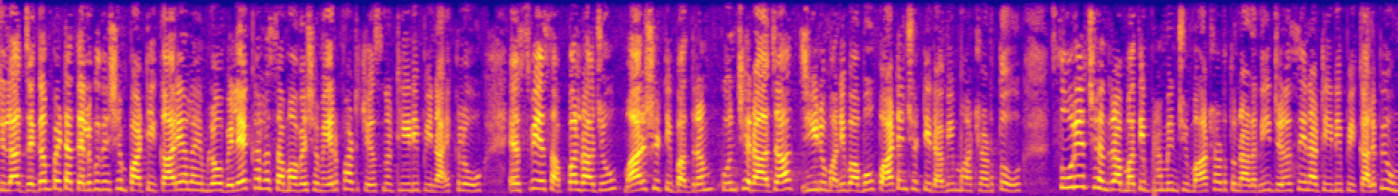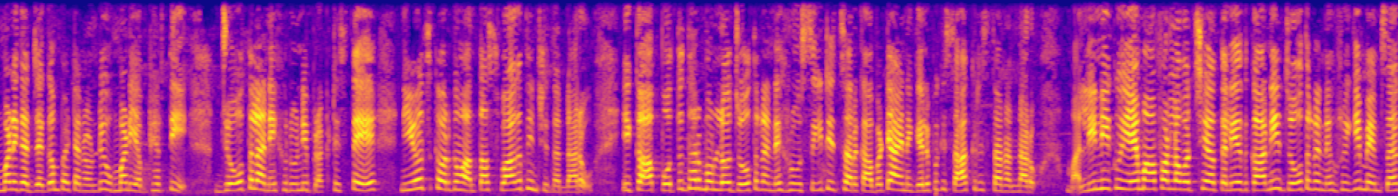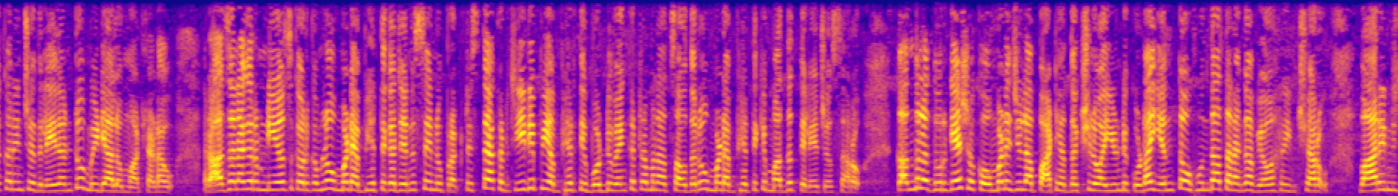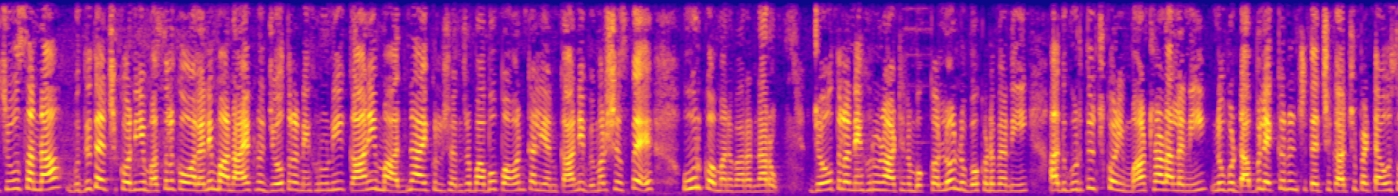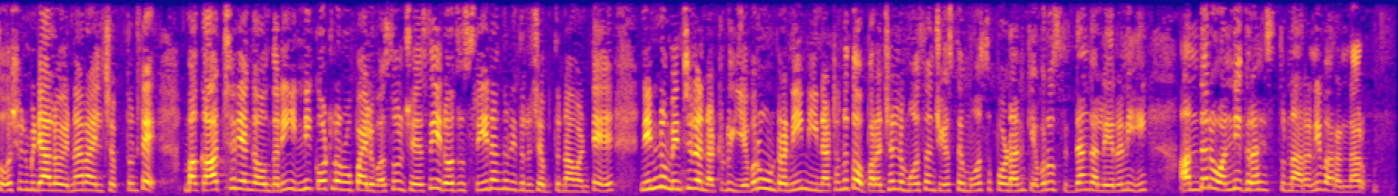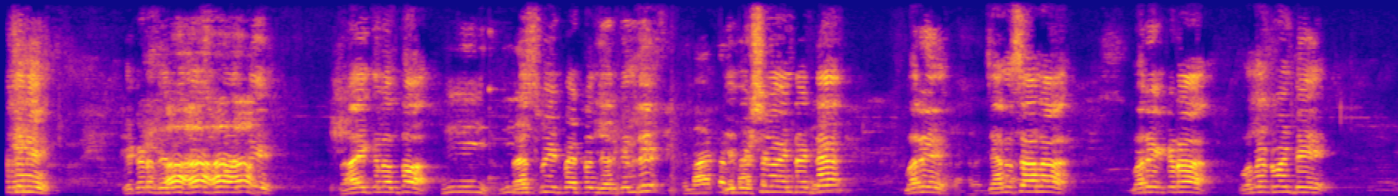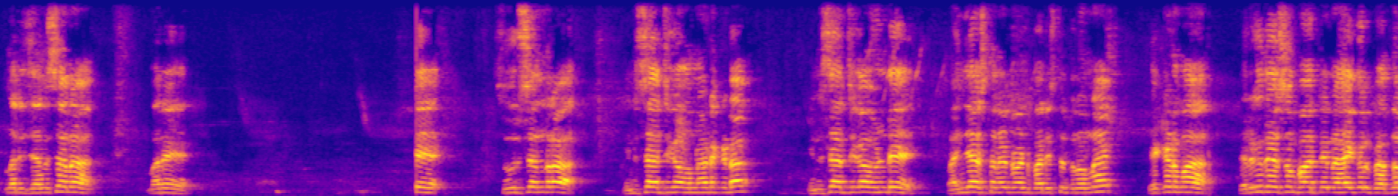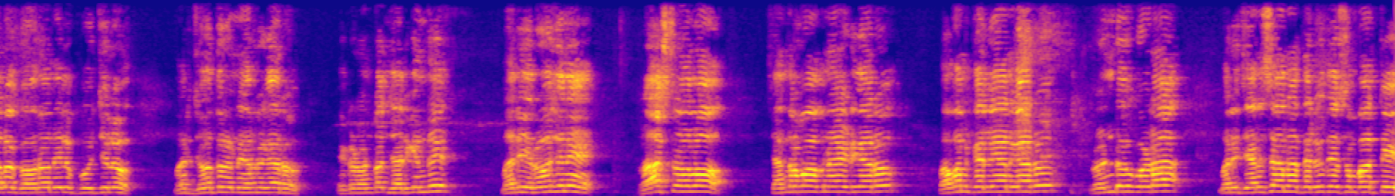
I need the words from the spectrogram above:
జిల్లా జగ్గంపేట తెలుగుదేశం పార్టీ కార్యాలయంలో విలేకరుల సమావేశం ఏర్పాటు చేసిన టీడీపీ నాయకులు ఎస్వీఎస్ అప్పలరాజు మారిశెట్టి భద్రం కుంచె రాజా జీను మణిబాబు పాటెంశెట్టి రవి మాట్లాడుతూ సూర్యచంద్ర మతి భ్రమించి మాట్లాడుతున్నాడని జనసేన టీడీపీ కలిపి ఉమ్మడిగా జగ్గంపేట నుండి ఉమ్మడి అభ్యర్థి జ్యోతుల నెహ్రూని ప్రకటిస్తే నియోజకవర్గం అంతా స్వాగతించిందన్నారు. ఇక పొత్తు ధర్మంలో జ్యోతుల నెహ్రూ సీట్ ఇచ్చారు కాబట్టి ఆయన గెలుపుకి సహకరిస్తానన్నారు. మళ్ళీ నీకు ఏం ఆఫర్లు వచ్చాయో తెలియదు కానీ జ్యోతుల నెహ్రూకి మేము సహకరించేది లేదంటూ మీడియాలో మాట్లాడావు. రాజానగరం నియోజకవర్గంలో ఉమ్మడి అభ్యర్థిగా జనసేనను ప్రకటిస్తే అక్కడ టీడీపీ అభ్యర్థి బొడ్డు వెంకటరమణ చౌదరు ఉమ్మడి అభ్యర్థికి మద్దతు తెలియజేశారు. కందుల దుర్గేష్ ఒక ఉమ్మడి జిల్లా పార్టీ అధ్యక్షులు అయ్యుండి కూడా ఎంతో హుందాతనంగా వ్యవహరించారు. వారిని చూసన్నా బుద్ధి తెచ్చుకొని మసలుకోవాలని మా నాయకుడు జ్యోతుల నెహ్రూని కానీ మా అధినాయకులు చంద్రబాబు పవన్ కళ్యాణ్ కానీ విమర్శిస్తే ఊరుకోమని వారన్నారు జ్యోతుల నెహ్రూ నాటిన మొక్కల్లో నువ్వు అది గుర్తుంచుకొని మాట్లాడాలని నువ్వు డబ్బులు ఎక్కడి నుంచి తెచ్చి ఖర్చు పెట్టావు? సోషల్ మీడియాలో ఎన్ఆర్ఐలు చెప్తుంటే మాకు ఆశ్చర్యంగా ఉందని ఇన్ని కోట్ల రూపాయలు వసూలు చేసి ఈ రోజు శ్రీరంగ నిధులు చెబుతున్నావంటే నిన్ను మించిన నటుడు ఎవరు ఉండరని నీ నటనతో ప్రజలను మోసం చేస్తే మోసపోవడానికి ఎవరూ సిద్ధంగా లేరని అందరూ అన్ని గ్రహిస్తున్నారని వారన్నారు. ఇక్కడ నాయకులంతా ప్రెస్ మీట్ పెట్టడం జరిగింది. ఈ విషయం ఏంటంటే మరి జనసేన మరి ఇక్కడ ఉన్నటువంటి మరి జనసేన మరి సూర్యచంద్ర ఇన్ఛార్జిగా ఉన్నాడు ఇక్కడ. ఇన్ఛార్జిగా ఉండి పనిచేస్తున్నటువంటి పరిస్థితులు ఉన్నాయి. ఇక్కడ మా తెలుగుదేశం పార్టీ నాయకులు పెద్దలు గౌరవనీయులు పూజ్యులు మరి జ్యోతుల నెహ్రూ గారు ఇక్కడ ఉండటం జరిగింది. మరి ఈ రోజుని రాష్ట్రంలో చంద్రబాబు నాయుడు గారు పవన్ కళ్యాణ్ గారు రెండు కూడా మరి జనసేన తెలుగుదేశం పార్టీ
